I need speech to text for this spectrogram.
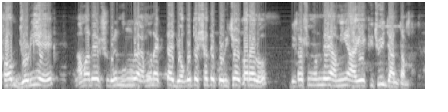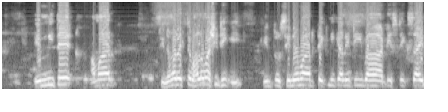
সব জড়িয়ে আমাদের শুভেন্দু এমন একটা জগতের সাথে পরিচয় করালো যেটা সম্বন্ধে আমি আগে কিছুই জানতাম না। এমনিতে আমার সিনেমা দেখতে ভালোবাসি ঠিকই, কিন্তু সিনেমার টেকনিক্যালিটি বা আর্টিস্টিক সাইড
